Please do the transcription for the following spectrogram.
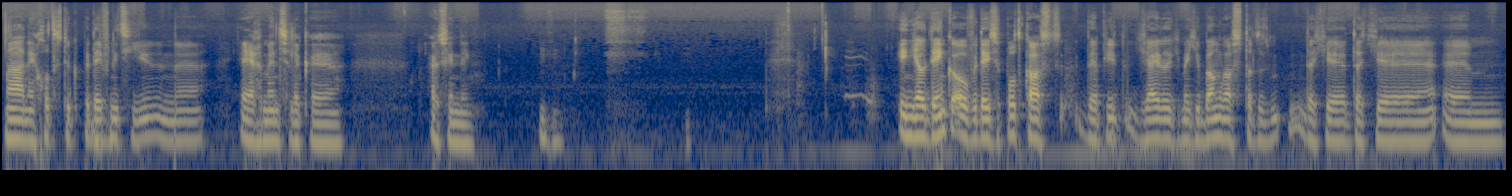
Nou, nee, God is natuurlijk per definitie een uh, erg menselijke uitvinding. -hmm. In jouw denken over deze podcast, heb je, je zei dat je een beetje bang was dat, het, dat je, dat je um,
